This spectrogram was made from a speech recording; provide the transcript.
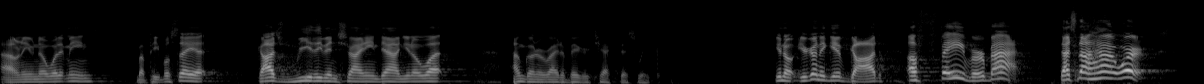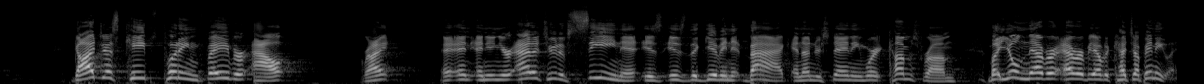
I don't even know what it means, but people say it. God's really been shining down. You know what? I'm going to write a bigger check this week. You know, you're going to give God a favor back. That's not how it works. God just keeps putting favor out, right? And, and in your attitude of seeing it is, is the giving it back and understanding where it comes from, but you'll never, ever be able to catch up anyway.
